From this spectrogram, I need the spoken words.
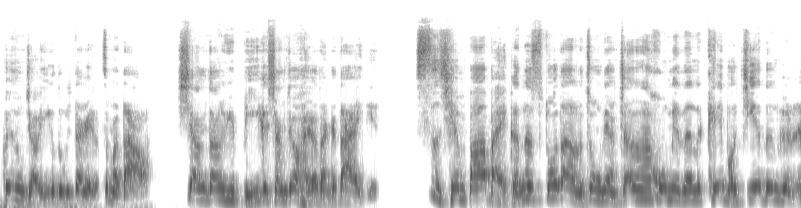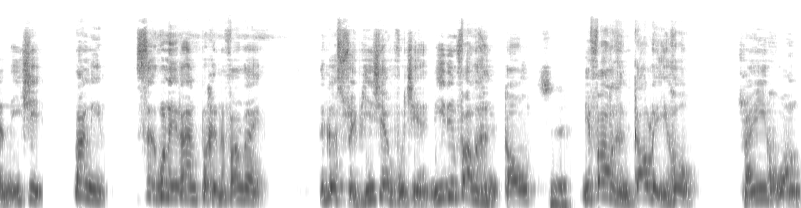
馈送角，一个东西大概有这么大哦，相当于比一个香蕉还要大概大一点，四千八百个，那是多大的重量？加上它后面的那 cable 接的那个人力器，那你射控雷达不可能放在。那个水平线附近，你一定放的很高，是你放的很高了以后，船一晃，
